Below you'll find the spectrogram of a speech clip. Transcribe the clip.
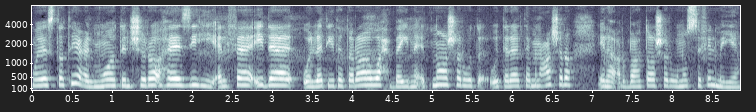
ويستطيع المواطن شراء هذه الفائدة والتي تتراوح بين 12 و3 من عشرة إلى 14 ونص في المية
